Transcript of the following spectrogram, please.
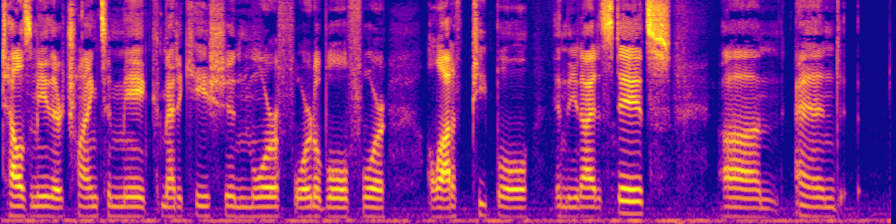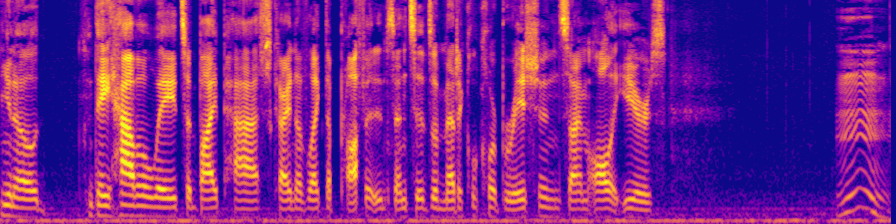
tells me they're trying to make medication more affordable for a lot of people in the United States, um, and you know they have a way to bypass kind of like the profit incentives of medical corporations, I'm all ears. Mm.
